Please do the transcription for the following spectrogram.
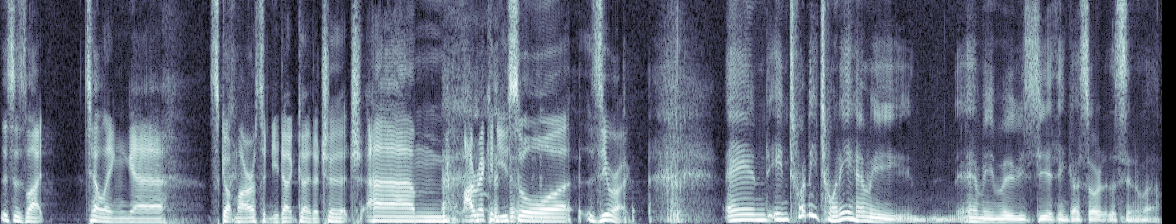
this is like telling uh, Scott Morrison, you don't go to church. Um, I reckon you saw zero. And in 2020, how many how many movies do you think I saw at the cinema?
